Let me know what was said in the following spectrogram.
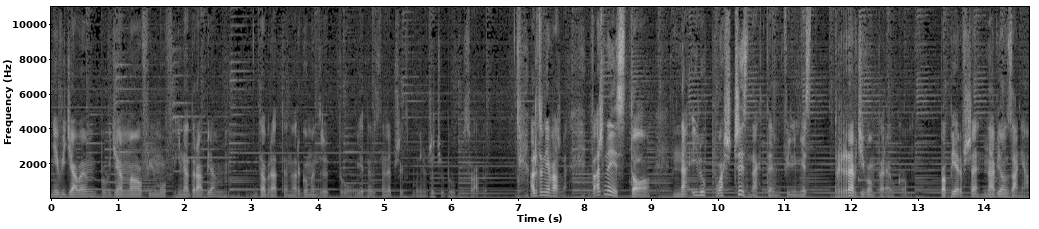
nie widziałem, bo widziałem mało filmów i nadrabiam. Dobra, ten argument, że był jednym z najlepszych w moim życiu był słaby. Ale to nieważne. Ważne jest to, na ilu płaszczyznach ten film jest prawdziwą perełką. Po pierwsze, nawiązania.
